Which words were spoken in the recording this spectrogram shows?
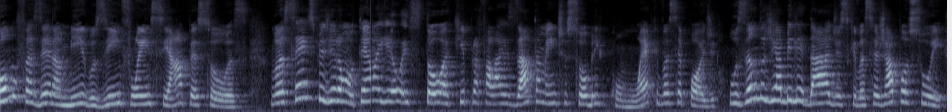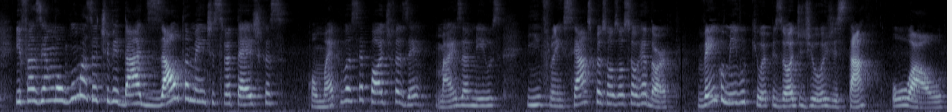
Como fazer amigos e influenciar pessoas? Vocês pediram o tema e eu estou aqui para falar exatamente sobre como é que você pode, usando de habilidades que você já possui e fazendo algumas atividades altamente estratégicas, como é que você pode fazer mais amigos e influenciar as pessoas ao seu redor. Vem comigo que o episódio de hoje está uau!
